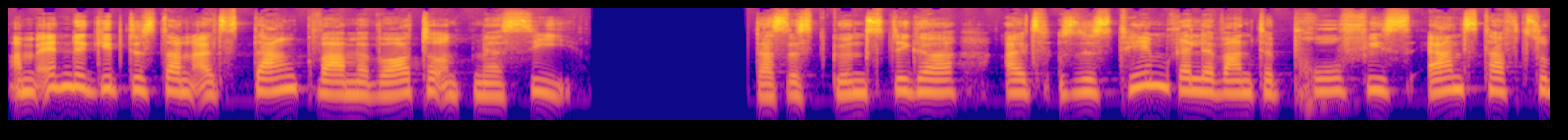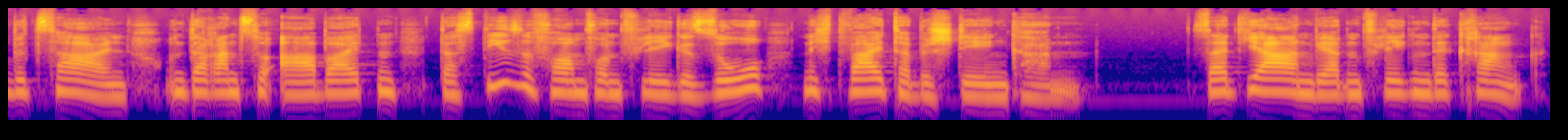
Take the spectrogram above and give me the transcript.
Am Ende gibt es dann als Dank warme Worte und Merci. Das ist günstiger, als systemrelevante Profis ernsthaft zu bezahlen und daran zu arbeiten, dass diese Form von Pflege so nicht weiter bestehen kann. Seit Jahren werden Pflegende krank.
